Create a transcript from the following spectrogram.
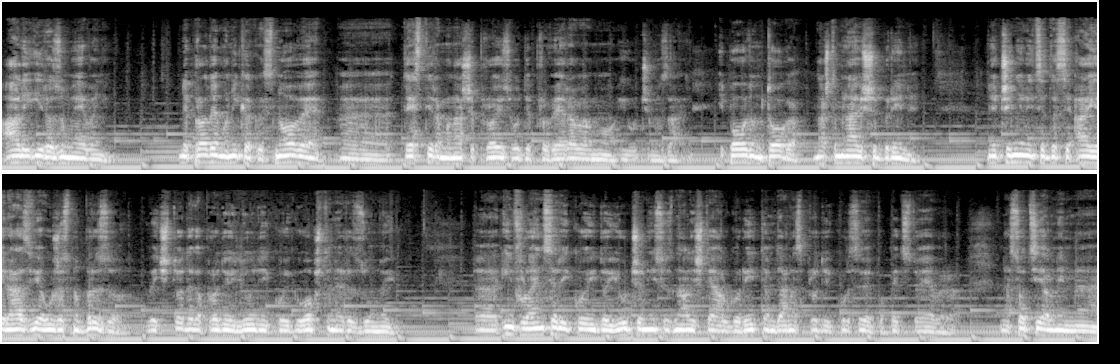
ali i razumevanjem. Ne prodajemo nikakve snove, testiramo naše proizvode, proveravamo i učimo zajedno. I povodom toga, na što me najviše brine, ne činjenica da se AI razvija užasno brzo, već to da ga prodaju ljudi koji ga uopšte ne razumeju influenceri koji do juče nisu znali šta je algoritam, danas prodaju kurseve po 500 evra. Na socijalnim e,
